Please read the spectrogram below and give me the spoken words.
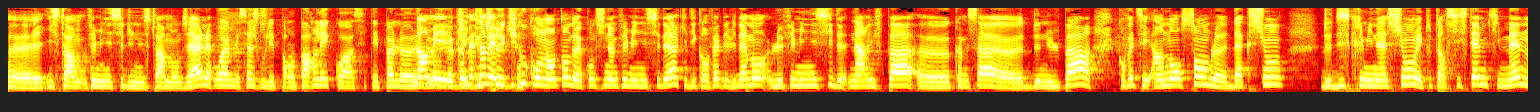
euh, Histoire féminicide d'une histoire mondiale. Ouais, mais ça, je voulais pas en parler, quoi. C'était pas le. Non, mais, du, non, mais du coup, qu'on entend de continuum féminicidaire qui dit qu'en fait, évidemment, le féminicide n'arrive pas euh, comme ça euh, de nulle part, qu'en fait, c'est un ensemble d'actions de discrimination et tout un système qui mène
